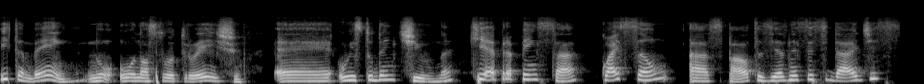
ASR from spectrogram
E também, no o nosso outro eixo, é o estudantil, né? Que é para pensar quais são as pautas e as necessidades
